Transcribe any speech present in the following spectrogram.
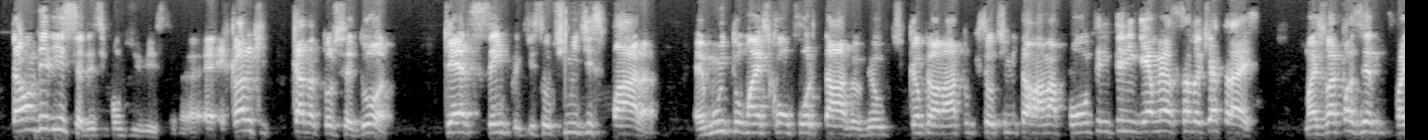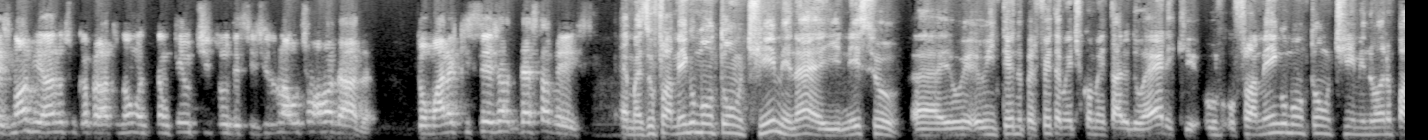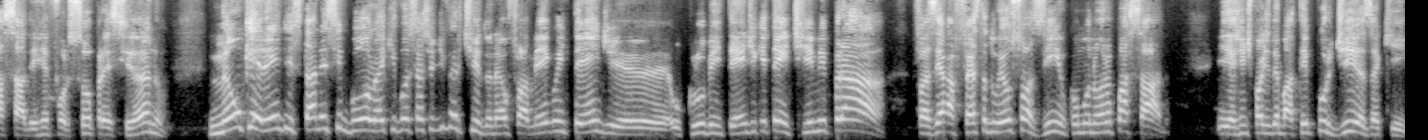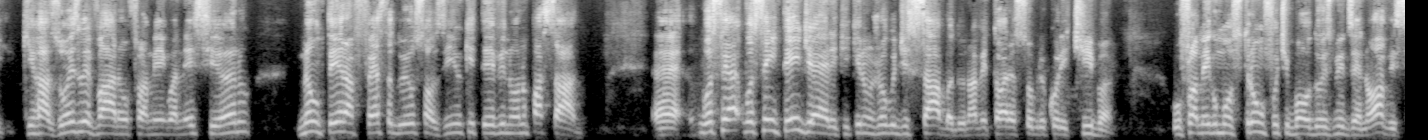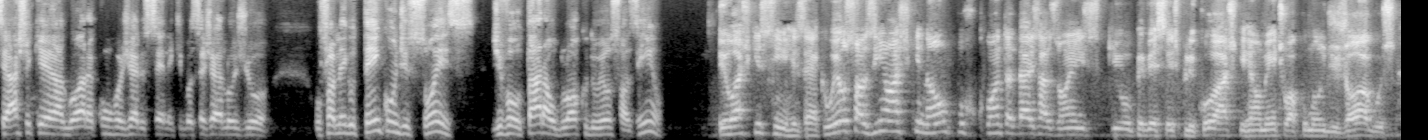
tá uma delícia desse ponto de vista. Né? É, é claro que cada torcedor quer sempre que seu time dispara. É muito mais confortável ver o campeonato que seu time está lá na ponta e não tem ninguém ameaçando aqui atrás. Mas vai fazer, faz nove anos que o campeonato não, não tem o título decidido na última rodada. Tomara que seja desta vez. É, mas o Flamengo montou um time, né? E nisso uh, eu, eu, entendo perfeitamente o comentário do Eric. O, o, Flamengo montou um time no ano passado e reforçou para esse ano, não querendo estar nesse bolo aí que você acha divertido, né? O Flamengo entende, eh, o clube entende que tem time para fazer a festa do eu sozinho, como no ano passado. E a gente pode debater por dias aqui que razões levaram o Flamengo a, nesse ano, não ter a festa do eu sozinho que teve no ano passado. É, você, você entende, Eric, que no jogo de sábado, na vitória sobre o Coritiba, o Flamengo mostrou um futebol 2019? Você acha que agora, com o Rogério Senna, que você já elogiou, o Flamengo tem condições de voltar ao bloco do eu sozinho? Eu acho que sim, Rizek. O eu sozinho, eu acho que não, por conta das razões que o PVC explicou. Eu acho que realmente o acúmulo de jogos,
